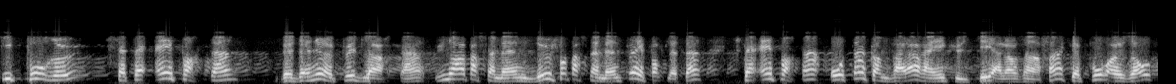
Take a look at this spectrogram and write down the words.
qui, pour eux, c'était important de donner un peu de leur temps, une heure par semaine, deux fois par semaine, peu importe le temps, c'était important autant comme valeur à inculquer à leurs enfants que pour eux autres,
